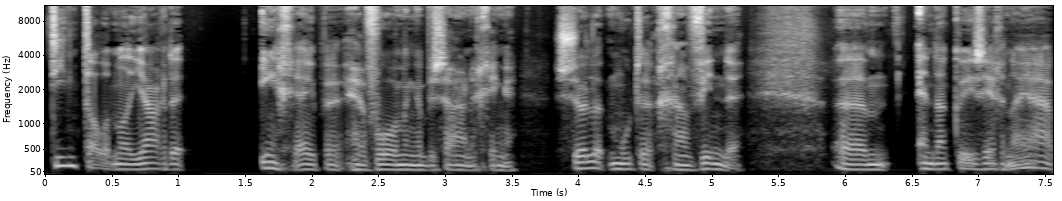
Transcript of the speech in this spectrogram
tientallen miljarden ingrepen, hervormingen, bezuinigingen zullen moeten gaan vinden. Um, en dan kun je zeggen, nou ja,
